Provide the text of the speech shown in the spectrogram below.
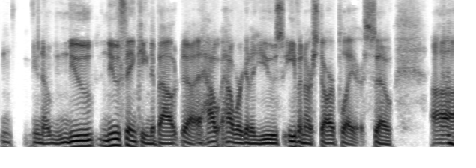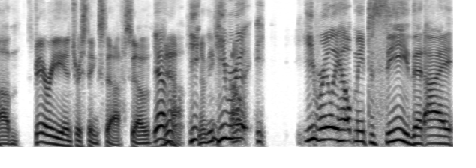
you know new new thinking about uh, how how we're going to use even our star players. So um, yeah. very interesting stuff. So yeah, yeah. he I mean, he really. He, he really helped me to see that I,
